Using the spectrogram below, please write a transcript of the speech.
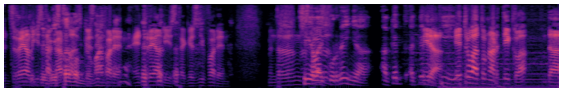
ets realista, Optimista Carles, que és diferent. Ets realista, que és diferent. Mentre ens Sí, la estaves- Icorrinya. Aquest, aquest Mira, aquí... he trobat un article de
